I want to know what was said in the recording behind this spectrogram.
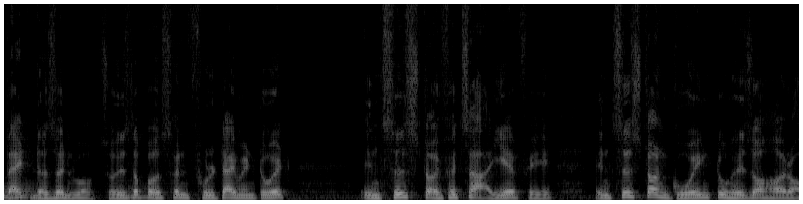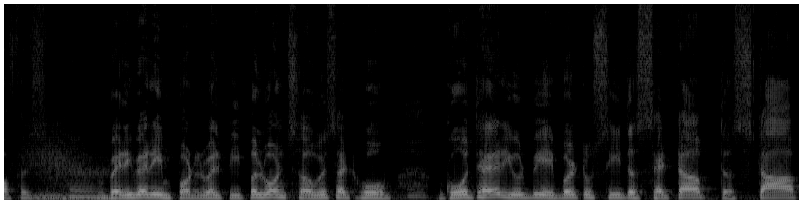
That doesn't work. So, is the person full time into it? Insist, or if it's a IFA, insist on going to his or her office. Very, very important. Well, people want service at home, Go there, you'll be able to see the setup, the staff.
